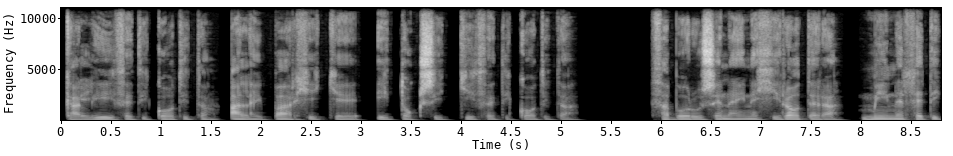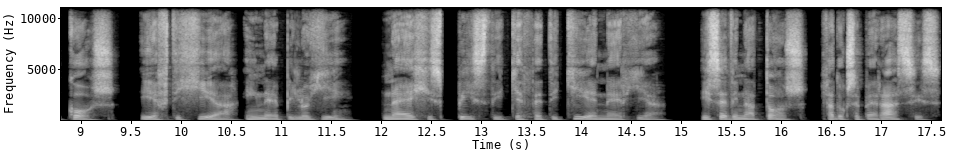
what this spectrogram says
Καλή η θετικότητα, αλλά υπάρχει και η τοξική θετικότητα. Θα μπορούσε να είναι χειρότερα, μη είναι θετικός. Η ευτυχία είναι επιλογή. Να έχεις πίστη και θετική ενέργεια. Είσαι δυνατός, θα το ξεπεράσεις.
